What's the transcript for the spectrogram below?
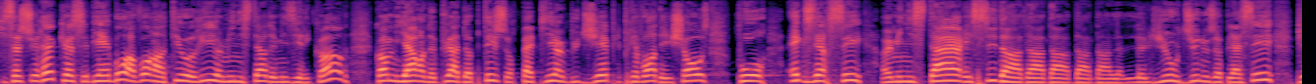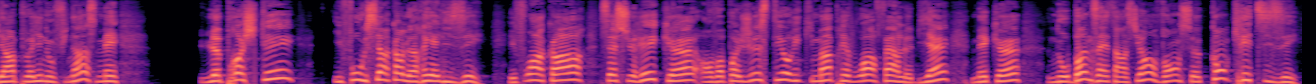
qui s'assurait que c'est bien beau avoir en théorie un ministère de miséricorde, comme hier on a pu adopter sur papier un budget puis prévoir des choses pour exercer un ministère ici dans, dans, dans, dans le lieu où Dieu nous a placés, puis employer nos finances, mais le projeter, il faut aussi encore le réaliser. Il faut encore s'assurer qu'on ne va pas juste théoriquement prévoir faire le bien, mais que nos bonnes intentions vont se concrétiser.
